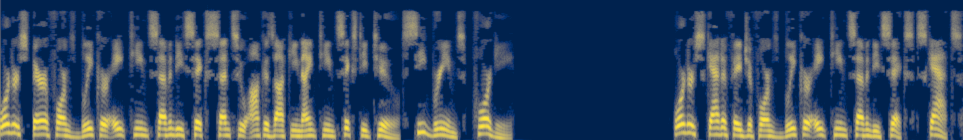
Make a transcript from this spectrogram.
Order Spariformes Bleeker 1876 Sensu Okazaki 1962 Sea breams, porgy. Order Scatophagiformes Bleeker 1876 Scats.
